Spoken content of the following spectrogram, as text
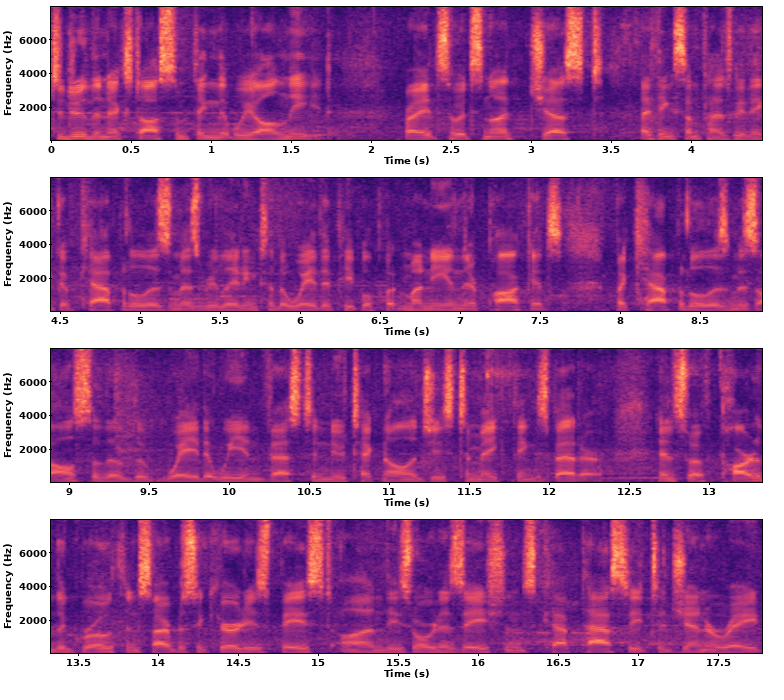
to do the next awesome thing that we all need right? So it's not just, I think sometimes we think of capitalism as relating to the way that people put money in their pockets, but capitalism is also the, the way that we invest in new technologies to make things better. And so if part of the growth in cybersecurity is based on these organizations' capacity to generate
